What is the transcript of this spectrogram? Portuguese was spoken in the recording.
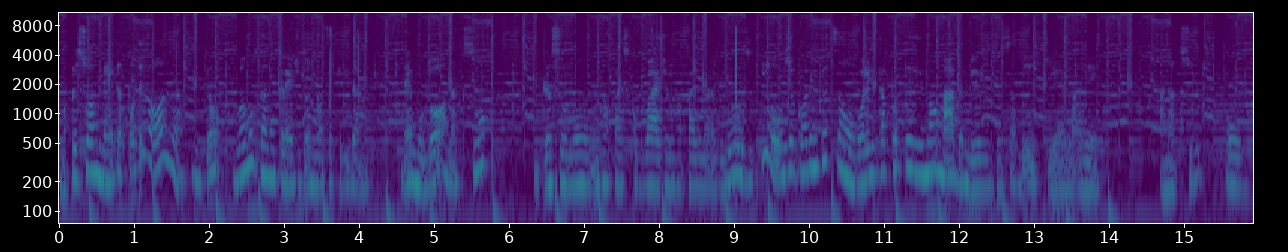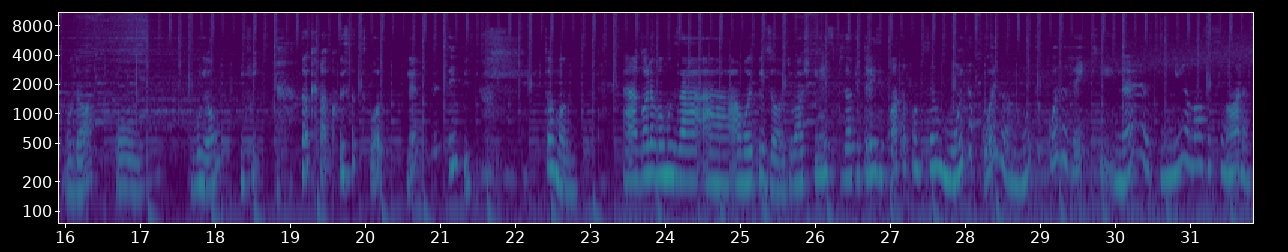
Uma pessoa mega poderosa. Então vamos dar um crédito à nossa querida né, Mudó, Naxu, que transformou um rapaz covarde num rapaz maravilhoso. E hoje agora é inversão. Agora ele está protegendo a amada mesmo, sem saber que ela é a Naxu, ou Mudó, ou Buion, enfim, aquela coisa toda, né? Enfim, tomando. Agora vamos a, a, ao episódio. Eu acho que nesse episódio 3 e 4 aconteceram muita coisa, muita coisa, gente, né? Minha Nossa Senhora.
